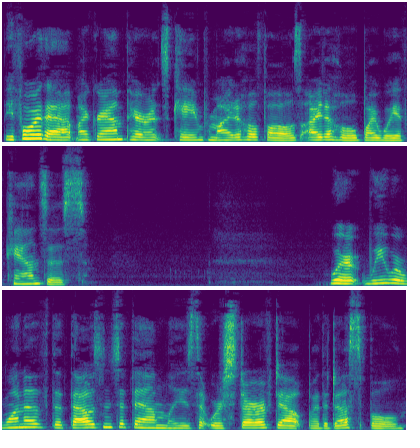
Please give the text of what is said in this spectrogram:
Before that, my grandparents came from Idaho Falls, Idaho, by way of Kansas, where we were one of the thousands of families that were starved out by the Dust Bowl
